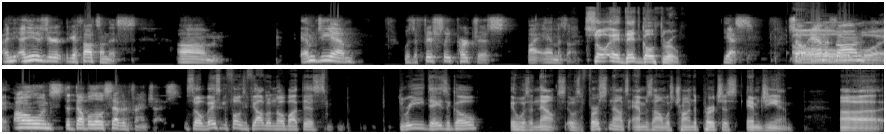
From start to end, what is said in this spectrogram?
I, I needed your, your thoughts on this. Um, MGM was officially purchased by Amazon. So it did go through. Yes. So Oh, Amazon boy. owns the 007 franchise. So basically, folks, if y'all don't know about this, three days ago, it was announced. It was the first announced Amazon was trying to purchase MGM. Uh,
